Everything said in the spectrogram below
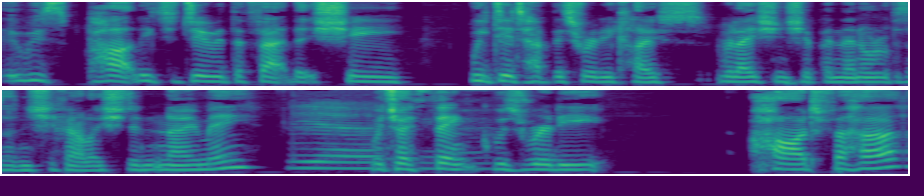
it was partly to do with the fact that she, we did have this really close relationship, and then all of a sudden she felt like she didn't know me, Yeah. which I think was really hard for her.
